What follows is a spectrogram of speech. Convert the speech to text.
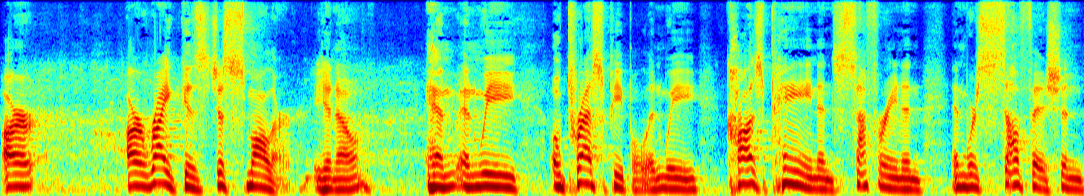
Our, our Reich is just smaller, you know, and, and we, oppress people and we cause pain and suffering and, and we're selfish. And,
